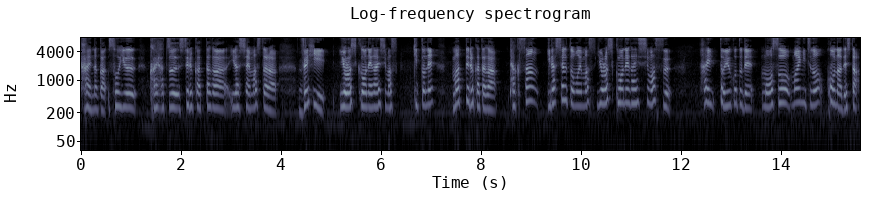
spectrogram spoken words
はい、なんかそういう開発してる方がいらっしゃいましたら、ぜひよろしくお願いします。きっとね、待ってる方がたくさんいらっしゃると思います。よろしくお願いします。はい、ということで妄想毎日のコーナーでした。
